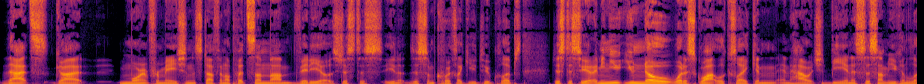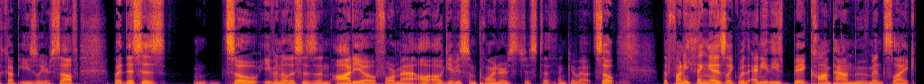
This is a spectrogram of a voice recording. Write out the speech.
that's got more information and stuff. And I'll put some um, videos just to, you know, just some quick like YouTube clips just to see it. I mean, you you know what a squat looks like and and how it should be, and it's just something you can look up easily yourself. But this is so even though this is an audio format, I'll, I'll give you some pointers just to think about. So the funny thing is, like with any of these big compound movements, like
